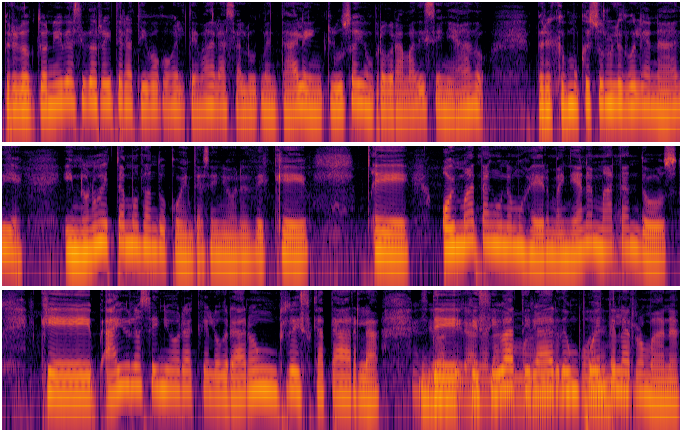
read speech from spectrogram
pero el doctor Nieves ha sido reiterativo con el tema de la salud mental e incluso hay un programa diseñado, pero es como que eso no le duele a nadie. Y no nos estamos dando cuenta, señores, de que eh, hoy matan una mujer, mañana matan dos, que hay una señora que lograron rescatarla de que se iba a tirar de un puente, en la romana.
